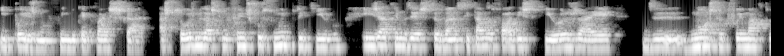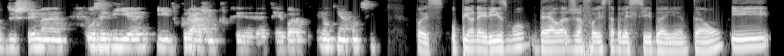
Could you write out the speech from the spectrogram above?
e depois, no fim, do que é que vai chegar às pessoas, mas acho que foi um discurso muito positivo e já temos este avanço e estamos a falar disto que hoje já é de, demonstra que foi uma atitude de extrema ousadia e de coragem, porque até agora não tinha acontecido. pois o pioneirismo dela já foi estabelecido aí então, e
